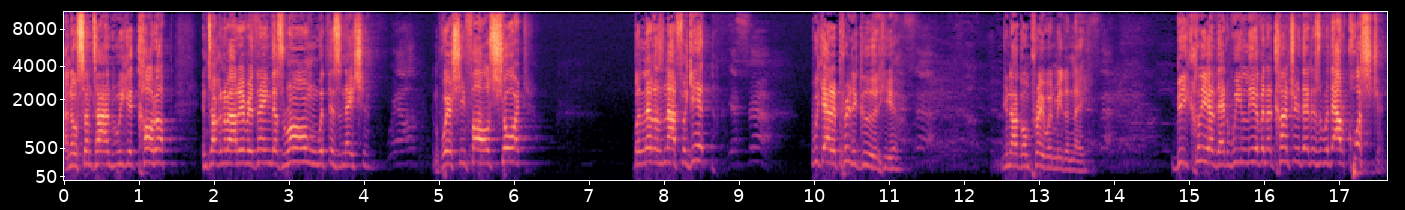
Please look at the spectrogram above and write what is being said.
I know sometimes we get caught up in talking about everything that's wrong with this nation and where she falls short. But let us not forget, we got it pretty good here. You're not going to pray with me tonight. Be clear that we live in a country that is without question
